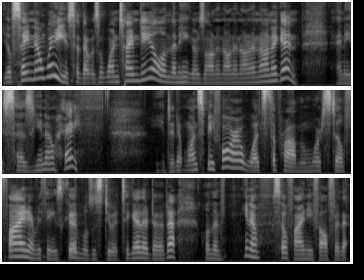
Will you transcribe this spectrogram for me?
you'll say no way. You said that was a one time deal. And then he goes on and on and on and on again. And he says you know hey you did it once before. What's the problem? We're still fine. Everything's good. We'll just do it together. Da da da. Well, then, you know, so fine. You fall for that.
